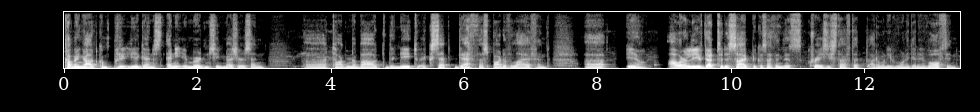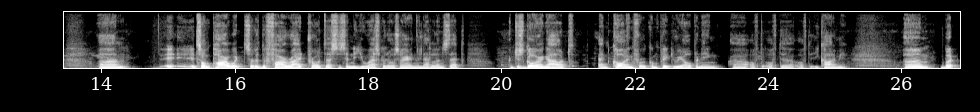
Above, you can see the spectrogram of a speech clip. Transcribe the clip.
coming out completely against any emergency measures and uh, talking about the need to accept death as part of life. And, uh, you know, I want to leave that to the side because I think that's crazy stuff that I don't even want to get involved in. Um, it's on par with sort of the far right protesters in the US, but also here in the Netherlands that are just going out and calling for a complete reopening uh, of the of the of the economy. Um, but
